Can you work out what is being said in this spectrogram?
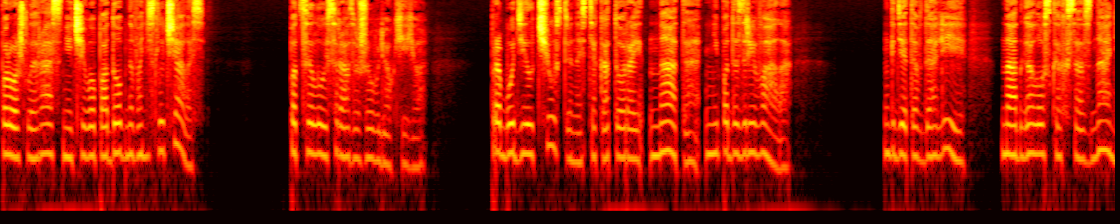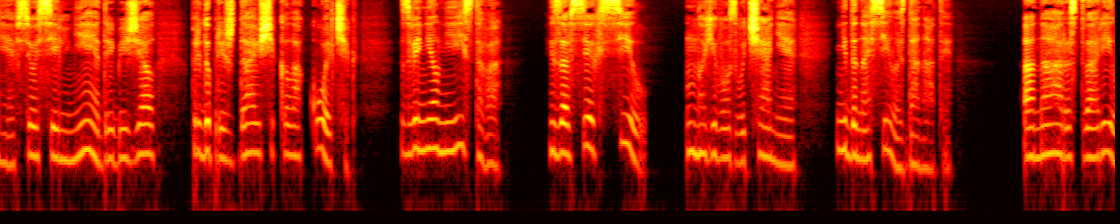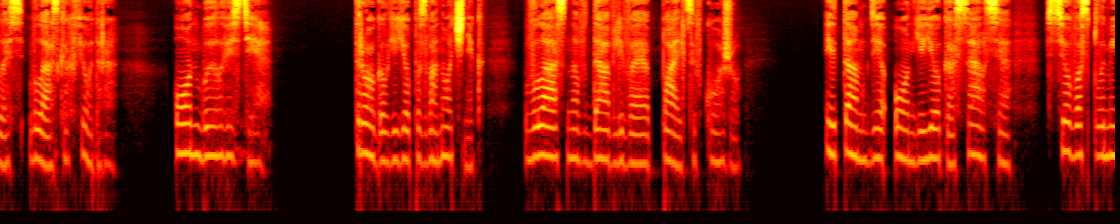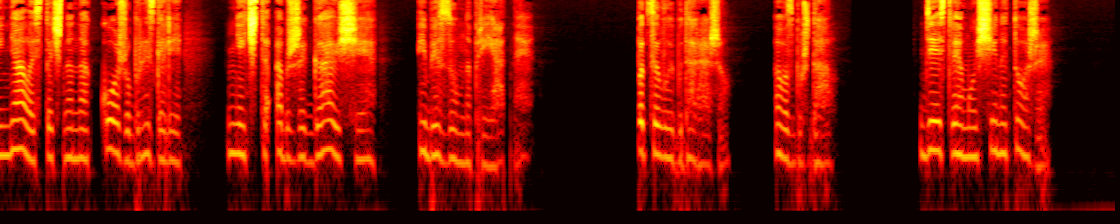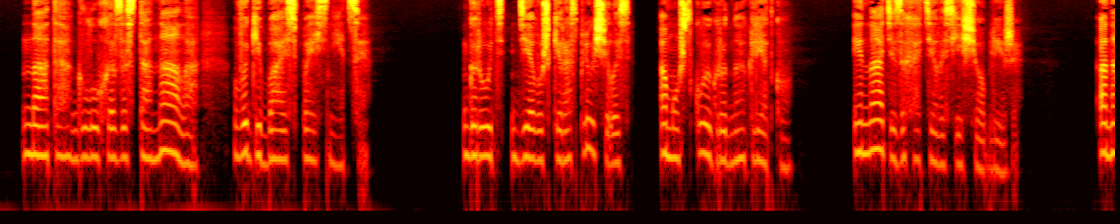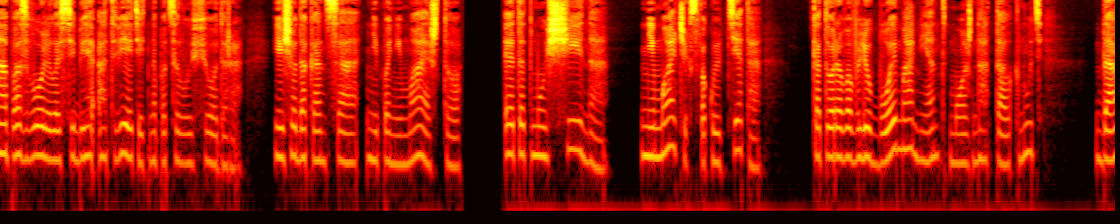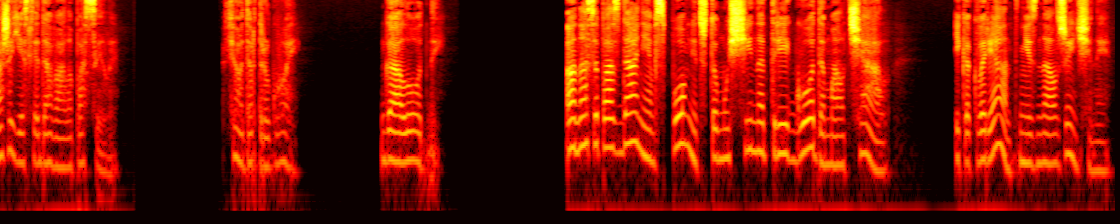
прошлый раз ничего подобного не случалось. Поцелуй сразу же увлек ее. Пробудил чувственность, о которой Ната не подозревала. Где-то вдали, на отголосках сознания, все сильнее дребезжал предупреждающий колокольчик, звенел неистово, изо всех сил, но его звучание не доносилось до Наты. Она растворилась в ласках Федора. Он был везде. Трогал ее позвоночник, властно вдавливая пальцы в кожу. И там, где он ее касался, все воспламенялось, точно на кожу брызгали нечто обжигающее и безумно приятное. Поцелуй будоражил, возбуждал. Действия мужчины тоже. Ната глухо застонала, выгибаясь в пояснице. Грудь девушки расплющилась о мужскую грудную клетку, и Нате захотелось еще ближе. Она позволила себе ответить на поцелуй Федора, еще до конца не понимая, что этот мужчина не мальчик с факультета, которого в любой момент можно оттолкнуть, даже если давала посылы. Федор другой. Голодный. Она с опозданием вспомнит, что мужчина три года молчал и, как вариант, не знал женщины.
